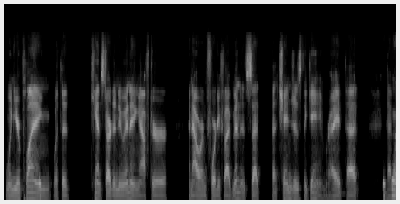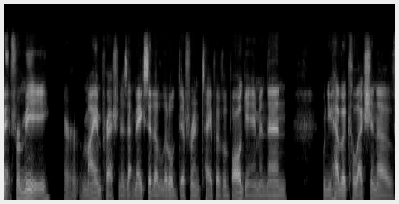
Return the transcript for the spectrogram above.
when you're playing with a can't start a new inning after an hour and 45 minutes, that that changes the game, right? That that may, for me or my impression is that makes it a little different type of a ball game. And then when you have a collection of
